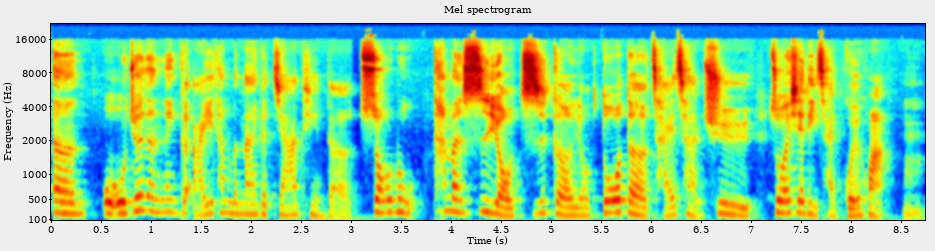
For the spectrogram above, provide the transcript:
嗯，我我觉得那个阿姨他们那一个家庭的收入，他们是有资格有多的财产去做一些理财规划，嗯。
